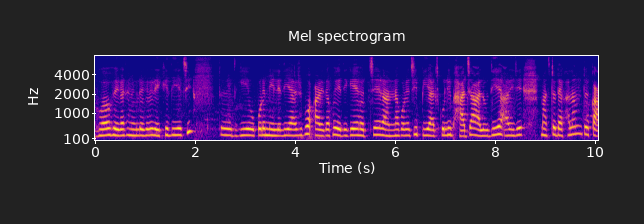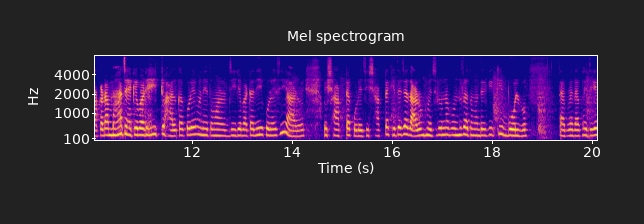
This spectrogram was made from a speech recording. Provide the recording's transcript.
ধোয়াও হয়ে গেছে, আমি এগুলো এগুলো রেখে দিয়েছি। তো গিয়ে উপরে মেলে দিয়ে আসব। আর দেখো, এদিকে হচ্ছে রান্না করেছি পেঁয়াজ কলি ভাজা, আলু দিয়ে। আর এই যে মাছটা দেখালাম, তো কাঁকড়া মাছ একেবারে একটু হালকা করে মানে তোমার জিরে বাটা দিয়ে করেছি আর ওই ওই শাকটা করেছি। শাকটা খেতে যা দারুণ হয়েছিল না বন্ধুরা, তোমাদেরকে কি বলব? তারপরে দেখো, এদিকে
